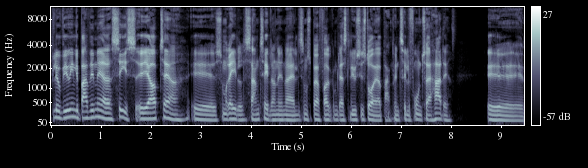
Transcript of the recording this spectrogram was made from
blev vi jo egentlig bare ved med at ses. Jeg optager øh, som regel samtalerne, når jeg ligesom spørger folk om deres livshistorie, bare på en telefon, så jeg har det. Øh,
